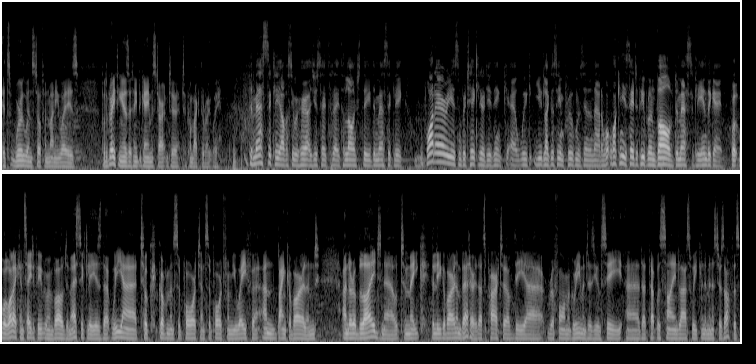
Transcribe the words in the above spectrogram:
it's whirlwind stuff in many ways. But the great thing is, I think the game is starting to, to come back the right way. Domestically, obviously, we're here, as you said today, to launch the domestic league. Mm-hmm. What areas in particular do you think uh, you'd like to see improvements in, in that? And what, what, can you say to people involved domestically in the game? Well, well what I can say to people involved domestically is that we uh, took government support and support from UEFA and Bank of Ireland and are obliged now to make the League of Ireland better. That's part of the uh, reform agreement, as you'll see, uh, that, that was signed last week in the Minister's office.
